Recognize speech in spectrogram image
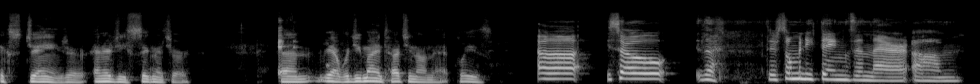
exchange or energy signature. And yeah, would you mind touching on that, please? Uh, so the, there's so many things in there. Um,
